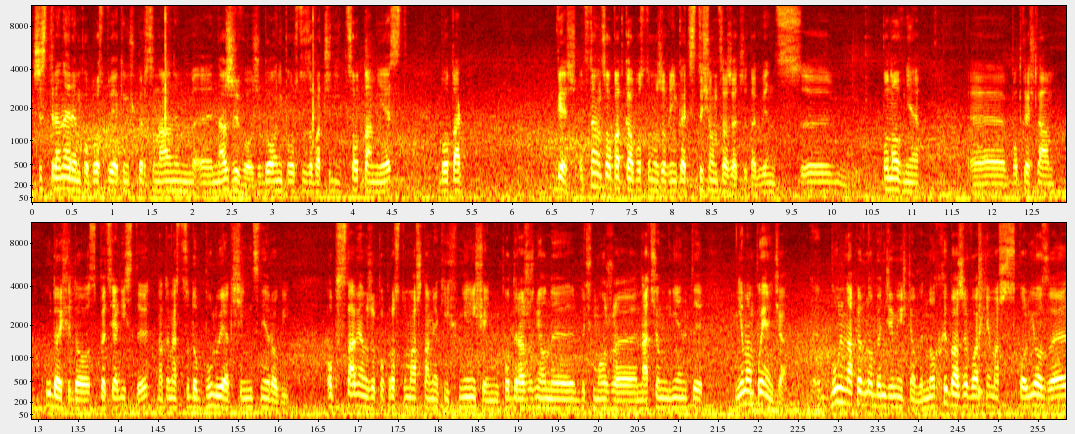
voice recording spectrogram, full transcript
czy z trenerem po prostu jakimś personalnym e, na żywo, żeby oni po prostu zobaczyli, co tam jest, bo tak wiesz, odstająca opadka po prostu może wynikać z tysiąca rzeczy, tak więc yy, ponownie e, podkreślam, udaj się do specjalisty, natomiast co do bólu, jak się nic nie robi, obstawiam, że po prostu masz tam jakiś mięsień podrażniony, być może naciągnięty, nie mam pojęcia. Ból na pewno będzie mięśniowy, no chyba, że właśnie masz skoliozę,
